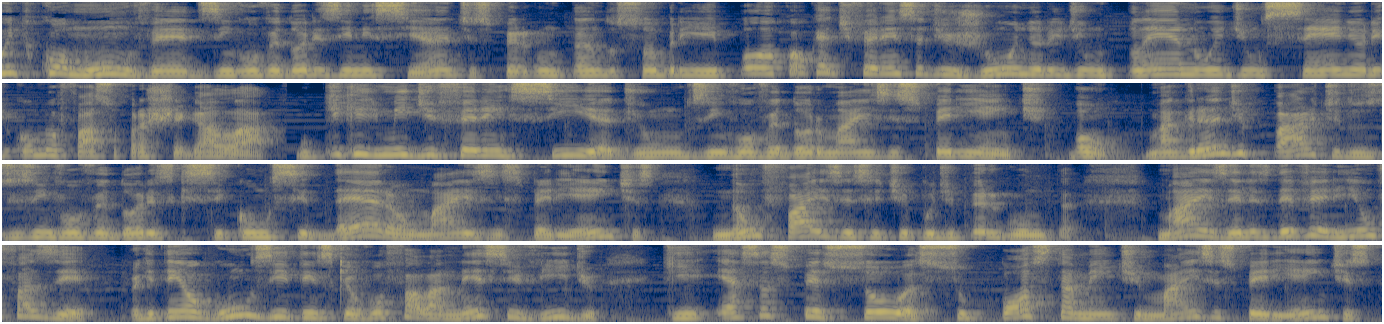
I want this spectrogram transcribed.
Muito comum ver desenvolvedores iniciantes perguntando sobre Pô, qual é a diferença de júnior e de um pleno e de um sênior e como eu faço para chegar lá. O que, que me diferencia de um desenvolvedor mais experiente? Bom, uma grande parte dos desenvolvedores que se consideram mais experientes não faz esse tipo de pergunta, mas eles deveriam fazer, porque tem alguns itens que eu vou falar nesse vídeo que essas pessoas supostamente mais experientes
